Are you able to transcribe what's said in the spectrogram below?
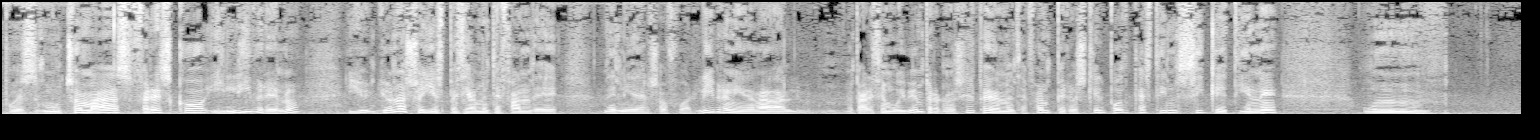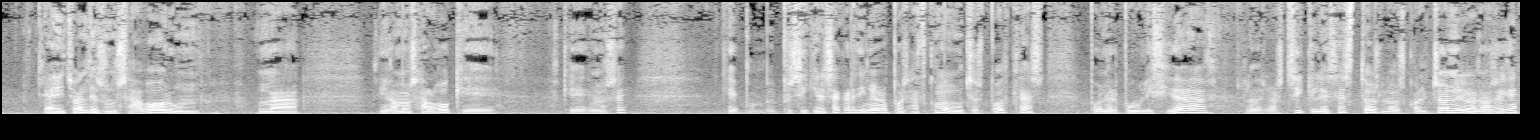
pues mucho más fresco y libre, ¿no? Yo, yo no soy especialmente fan de, ni del software libre ni de nada, me parece muy bien, pero no soy especialmente fan, pero es que el podcasting sí que tiene un, que he dicho antes, un sabor, un, una, digamos, algo que, que no sé, que pues, si quieres sacar dinero, pues haz como muchos podcasts, poner publicidad, lo de los chicles estos, los colchones, los no sé qué,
